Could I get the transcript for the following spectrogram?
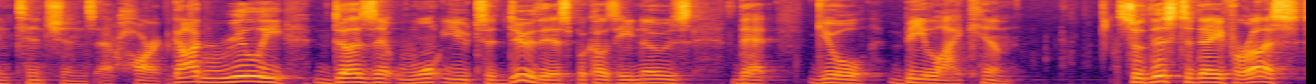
intentions at heart. God really doesn't want you to do this because He knows that you'll be like Him. So, this today for us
